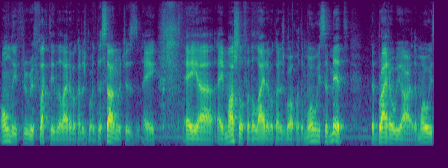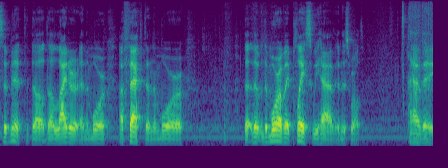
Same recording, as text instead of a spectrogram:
only through reflecting the light of HaKadosh Baruch the sun, which is a a uh, a mashal for the light of HaKadosh Baruch The more we submit, the brighter we are. The more we submit, the the lighter and the more effect and the more the, the, the more of a place we have in this world. Have a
